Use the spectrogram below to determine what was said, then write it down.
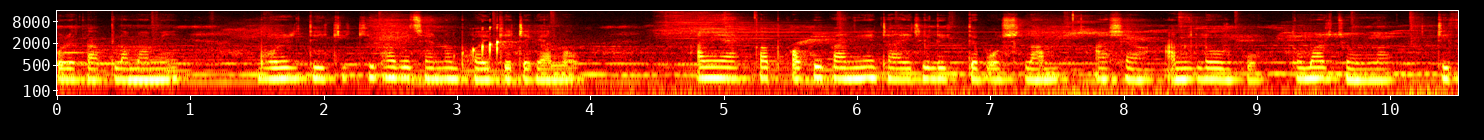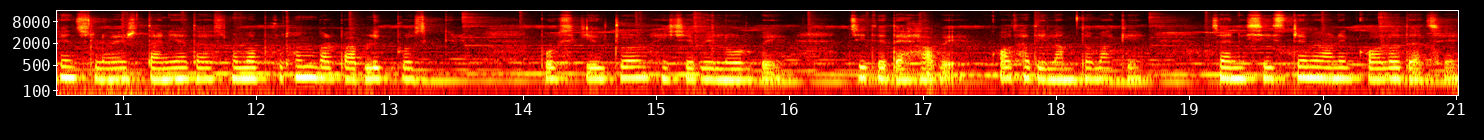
করে কাঁপলাম আমি। ভোরের দিকে কীভাবে যেন ভয় কেটে গেল। আমি এক কাপ কফি বানিয়ে ডায়েরি লিখতে বসলাম। আশা, আমি লড়বো। তোমার জন্য। ডিফেন্স লয়ার তানিয়া তাসনুমা প্রথমবার পাবলিক প্রসিকিউটর হিসেবে লড়বে, জিতে দেখাবে। কথা দিলাম তোমাকে। জানি সিস্টেমে অনেক গলদ আছে।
